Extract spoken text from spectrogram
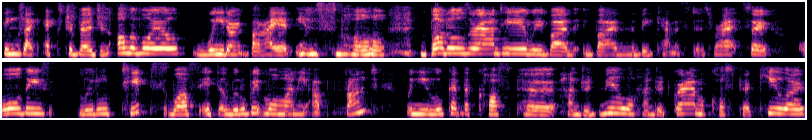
Things like extra virgin olive oil, we don't buy it in small bottles around here. We buy, buy in the big canisters, right? So all these little tips, whilst it's a little bit more money up front, when you look at the cost per 100 mil or 100 gram or cost per kilo,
